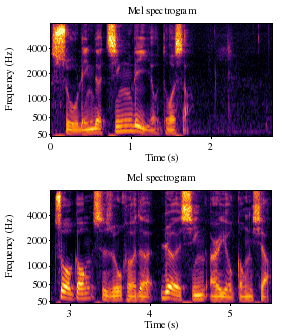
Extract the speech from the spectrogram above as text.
属灵的经历有多少，做工是如何的热心而有功效，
